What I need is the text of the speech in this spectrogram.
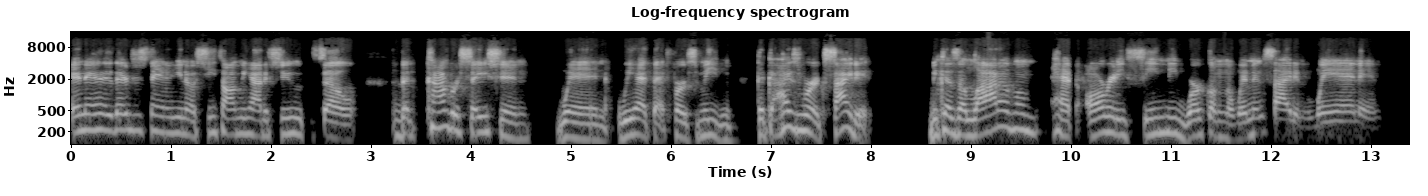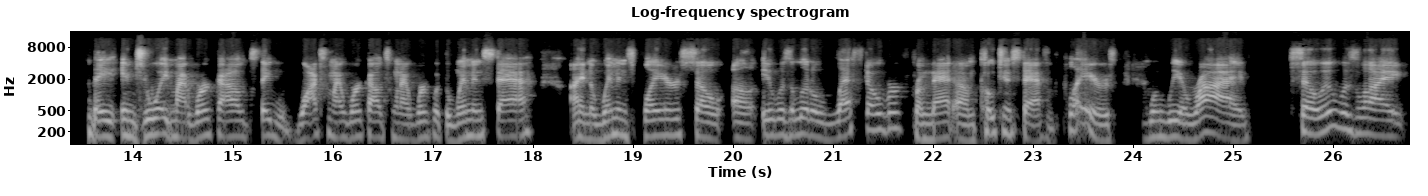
and then they're just saying, you know, she taught me how to shoot. So the conversation when we had that first meeting, the guys were excited because a lot of them had already seen me work on the women's side and win and they enjoyed my workouts. They would watch my workouts when I work with the women's staff and the women's players. So uh, it was a little leftover from that um, coaching staff of players when we arrived. So it was like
